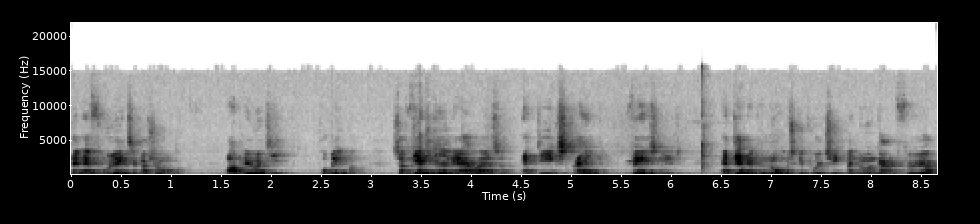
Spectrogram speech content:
den her fulde integration, oplever de problemer. Så virkeligheden er jo altså, at det er ekstremt væsentligt, at den økonomiske politik, man nu engang fører,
